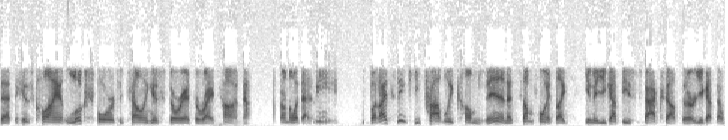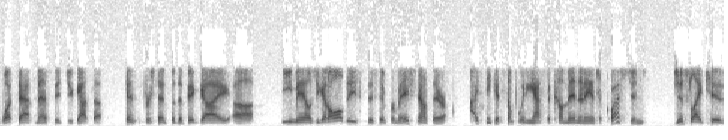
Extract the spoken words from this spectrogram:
that his client looks forward to telling his story at the right time. Now, I don't know what that means, but I think he probably comes in at some point. Like, you know, you got these facts out there. You got the WhatsApp message. You got the 10% for the big guy uh, emails. You got all these this information out there. I think at some point he has to come in and answer questions just like his,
